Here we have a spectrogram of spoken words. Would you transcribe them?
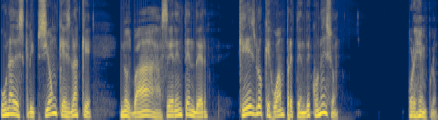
una descripción que es la que nos va a hacer entender qué es lo que Juan pretende con eso. Por ejemplo,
